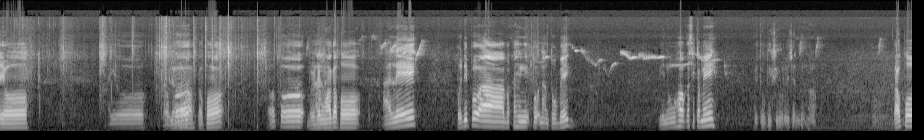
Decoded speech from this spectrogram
Ayo. Ayo. Hello. Ito po. Opo. Magandang umaga po. Ale, pwede po ah, makahingi po ng tubig? Inuuhaw kasi kami. May tubig siguro dyan doon. No? Tao po.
